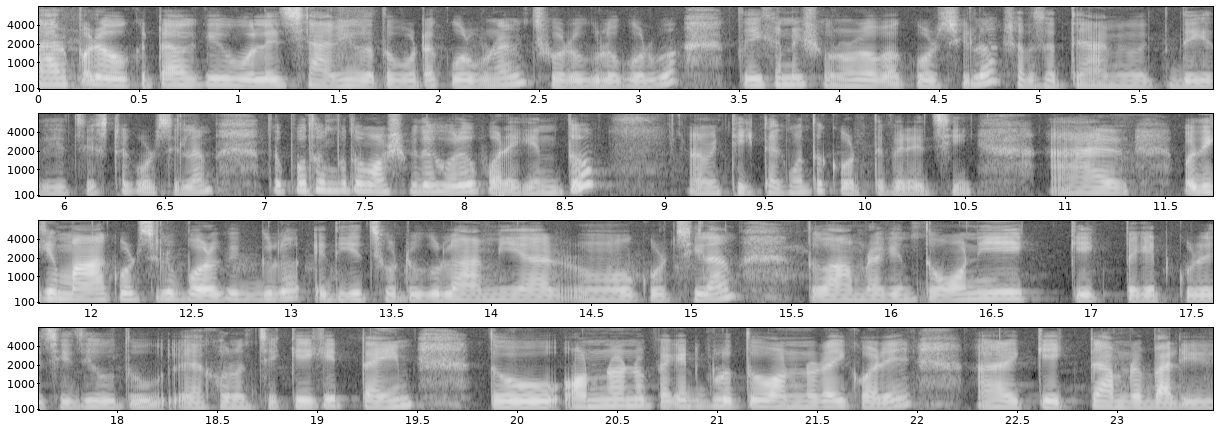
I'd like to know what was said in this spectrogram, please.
তারপরে ওটাকে বলেছি আমি অত ওটা করব না, আমি ছোটোগুলো করব। তো এখানে সোনুর বাবা করছিল, সাথে সাথে আমিও একটু দেখে দেখে চেষ্টা করছিলাম। তো প্রথম প্রথম অসুবিধা হলেও পরে কিন্তু আমি ঠিকঠাক মতো করতে পেরেছি। আর ওদিকে মা করছিল বড় কেকগুলো, এদিকে ছোটোগুলো আমি আর ও করছিলাম। তো আমরা কিন্তু অনেক কেক প্যাকেট করেছি, যেহেতু এখন হচ্ছে কেকের টাইম, তো অন্যান্য প্যাকেটগুলো তো অন্যরাই করে। আর কেকটা আমরা বাড়ির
